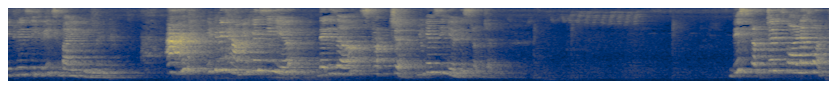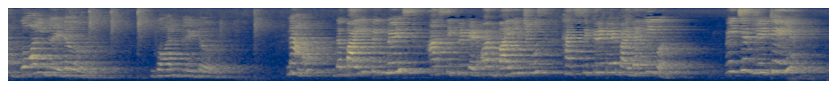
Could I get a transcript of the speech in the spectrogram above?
It will secretes bile pigment. And here there is a structure. You can see here this structure. This structure is called as what? Gallbladder. Gallbladder. Now, the bile pigments are secreted or bile juice has secreted by the liver, which is little,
